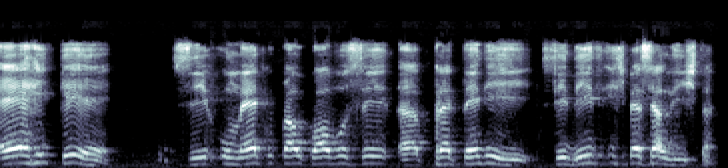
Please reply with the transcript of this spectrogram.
RQE, se o médico para o qual você uh, pretende ir se diz especialista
